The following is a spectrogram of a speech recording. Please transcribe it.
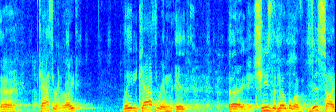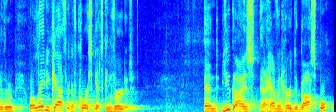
uh, Catherine, right? Lady Catherine, is, uh, she's the noble of this side of the room. Well, Lady Catherine, of course, gets converted. And you guys uh, haven't heard the gospel,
